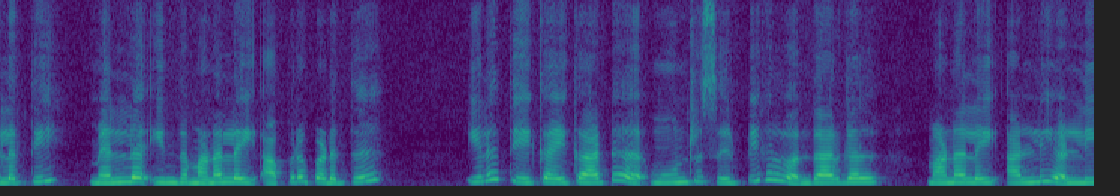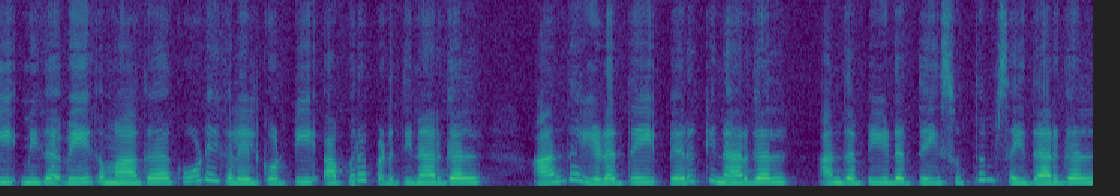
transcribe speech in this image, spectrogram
இலத்தி மெல்ல இந்த மணலை அப்புறப்படுத்து இலத்தி கை காட்ட மூன்று சிற்பிகள் வந்தார்கள். மணலை அள்ளி அள்ளி மிக வேகமாக கூடைகளில் கொட்டி அப்புறப்படுத்தினார்கள். அந்த இடத்தை பெருக்கினார்கள். அந்த பீடத்தை சுத்தம் செய்தார்கள்.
